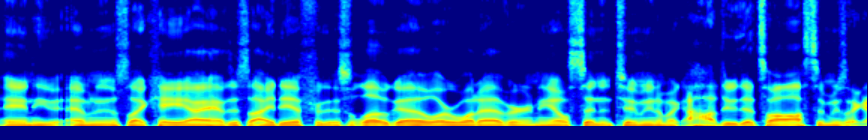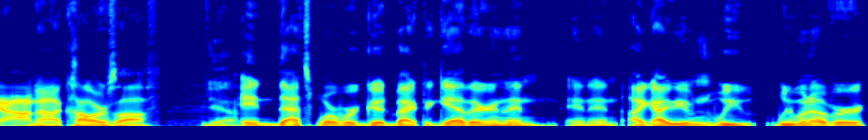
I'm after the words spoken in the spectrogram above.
And he and it was like, hey, I have this idea for this logo or whatever, and he'll send it to me, and I'm like, oh, dude, that's awesome. He's like, ah, oh no, collar's off Yeah. and that's where we're good back together. And then and then like I even we we went over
